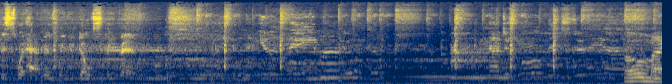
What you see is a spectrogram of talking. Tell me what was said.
This is what happens when you don't sleep in. Oh my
